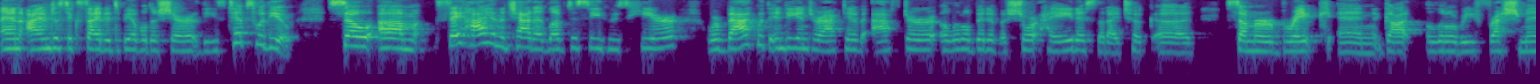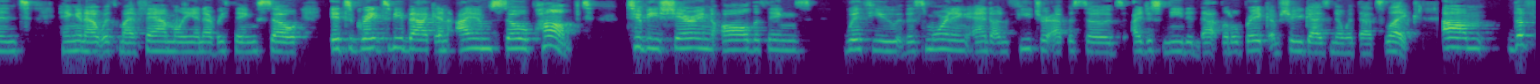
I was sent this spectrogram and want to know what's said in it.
And I'm just excited to be able to share these tips with you. So um, say hi in the chat. I'd love to see who's here. We're back with Indie Interactive after a little bit of a short hiatus that I took a summer break and got a little refreshment, hanging out with my family and everything. So it's great to be back, and I am so pumped to be sharing all the things with you this morning and on future episodes. I just needed that little break. I'm sure you guys know what that's like. Um, the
